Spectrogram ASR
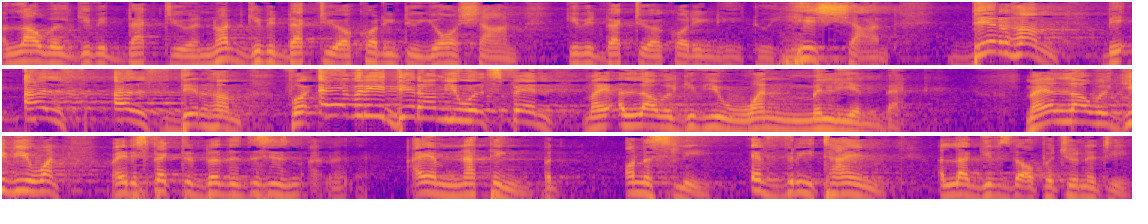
Allah will give it back to you and not give it back to you according to your shan. Give it back to you according to His shan. Dirham, be alf, alf dirham. For every dirham you will spend, my Allah will give you one million back. My Allah will give you one. My respected brothers, this is, I am nothing, but honestly, every time Allah gives the opportunity,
